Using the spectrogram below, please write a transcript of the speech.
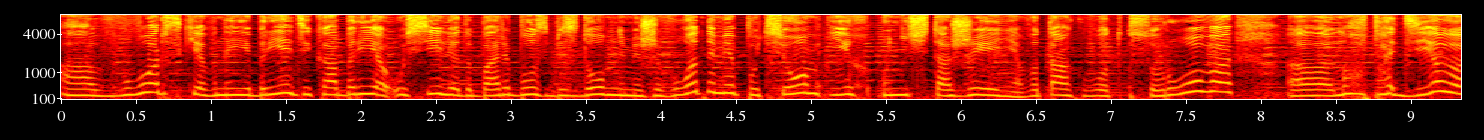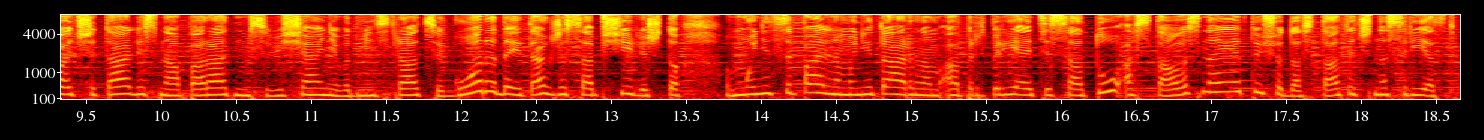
А, в Орске в ноябре-декабре усилят борьбу с бездомными животными путем их уничтожения. Вот так вот сурово, а, но по делу отчитались на аппаратном совещании в администрации города и также сообщили, что в муниципальном унитарном а, предприятии САТУ осталось на это еще достаточно средств.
